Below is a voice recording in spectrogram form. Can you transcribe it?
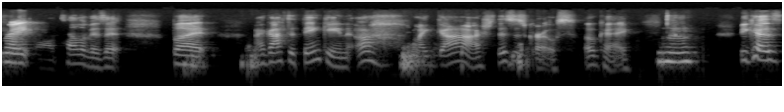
Right. uh, televisit. But I got to thinking, oh my gosh, this is gross. Okay. Mhm. because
